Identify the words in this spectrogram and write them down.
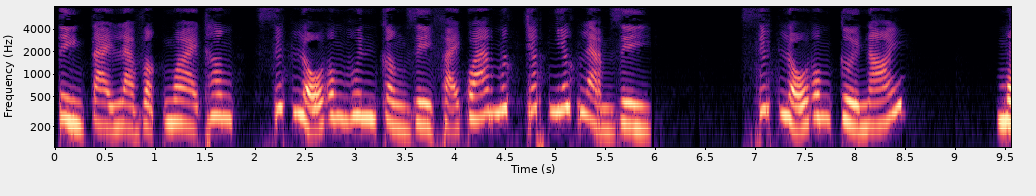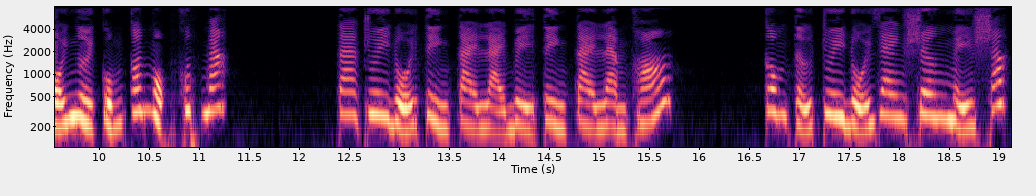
Tiền tài là vật ngoài thân, xích lỗ ông huynh cần gì phải quá mức chấp nhất làm gì. Xích lỗ ông cười nói. Mỗi người cũng có một khúc mắt. Ta truy đuổi tiền tài lại bị tiền tài làm khó. Công tử truy đuổi Giang Sơn Mỹ sắc.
